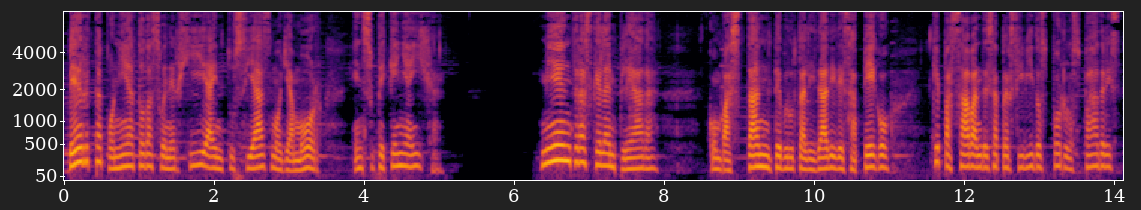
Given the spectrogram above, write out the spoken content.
Berta ponía toda su energía, entusiasmo y amor en su pequeña hija, mientras que la empleada, con bastante brutalidad y desapego, que pasaban desapercibidos por los padres,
